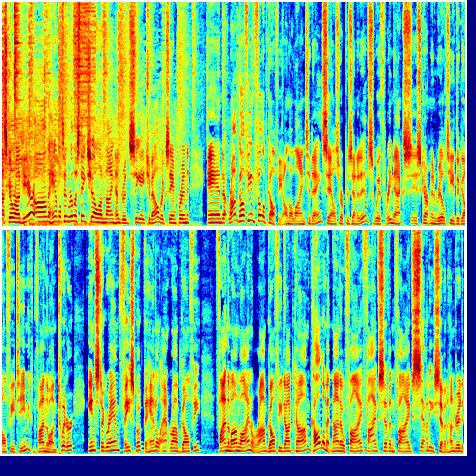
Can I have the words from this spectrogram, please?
Last go around here on the Hamilton Real Estate Show on 900 CHML. Rick Zamperin and Rob Golfi and Philip Golfi on the line today. Sales representatives with Remax Escarpment Realty, the Golfi team. You can find them on Twitter, Instagram, Facebook, the handle at Rob Golfi. Find them online, robgolfi.com. Call them at 905 575 7700.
